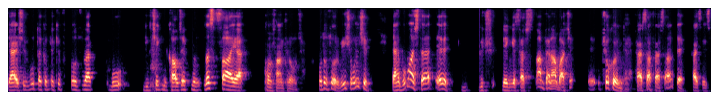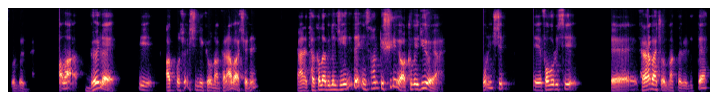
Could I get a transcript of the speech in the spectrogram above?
Yani şimdi bu takımdaki futbolcular bu gidecek mi kalacak mı nasıl sahaya konsantre olacak? O da zor bir iş. Onun için yani bu maçta evet güç dengesi açısından Fenerbahçe e, çok önde. Fersah fersah önde. Kayseri Spor'da önde. Ama böyle bir atmosfer içindeki olan Fenerbahçe'nin yani takılabileceğini de insan düşünüyor, akıl ediyor yani. Onun için e, favorisi e, Fenerbahçe olmakla birlikte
